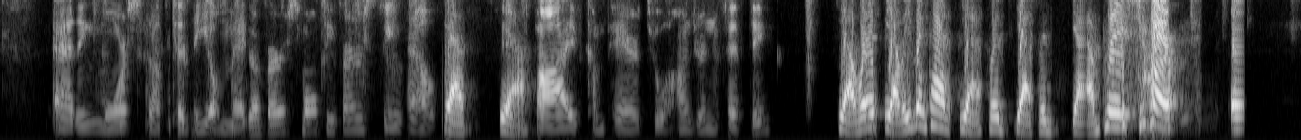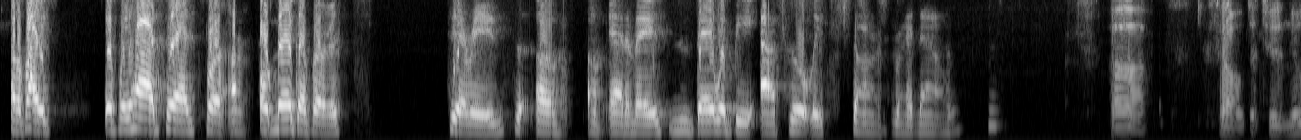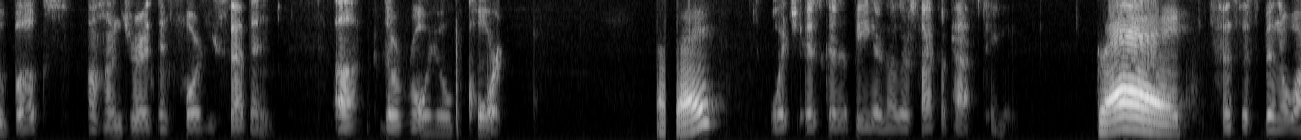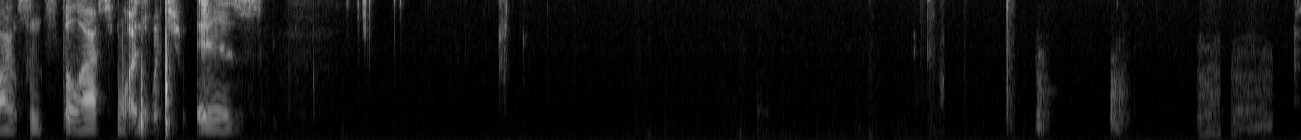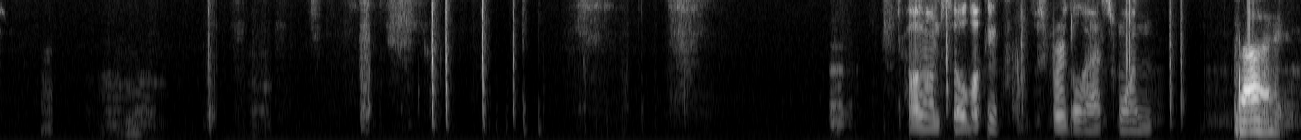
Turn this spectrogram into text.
adding more stuff to the Omegaverse multiverse, seeing how Yeah, yeah, it's five compared to 150. yeah. We're yeah, we've been kind of yeah, for yeah, for yeah. I'm pretty sure if, like if we had fans for our Omegaverse series of of animes, they would be absolutely starved right now. Uh, so the two new books, 147. Uh, the Royal Court, Okay, which is gonna be another psychopath team. great. Since it's been a while since the last one, which is On, I'm still looking for the last one. Right.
